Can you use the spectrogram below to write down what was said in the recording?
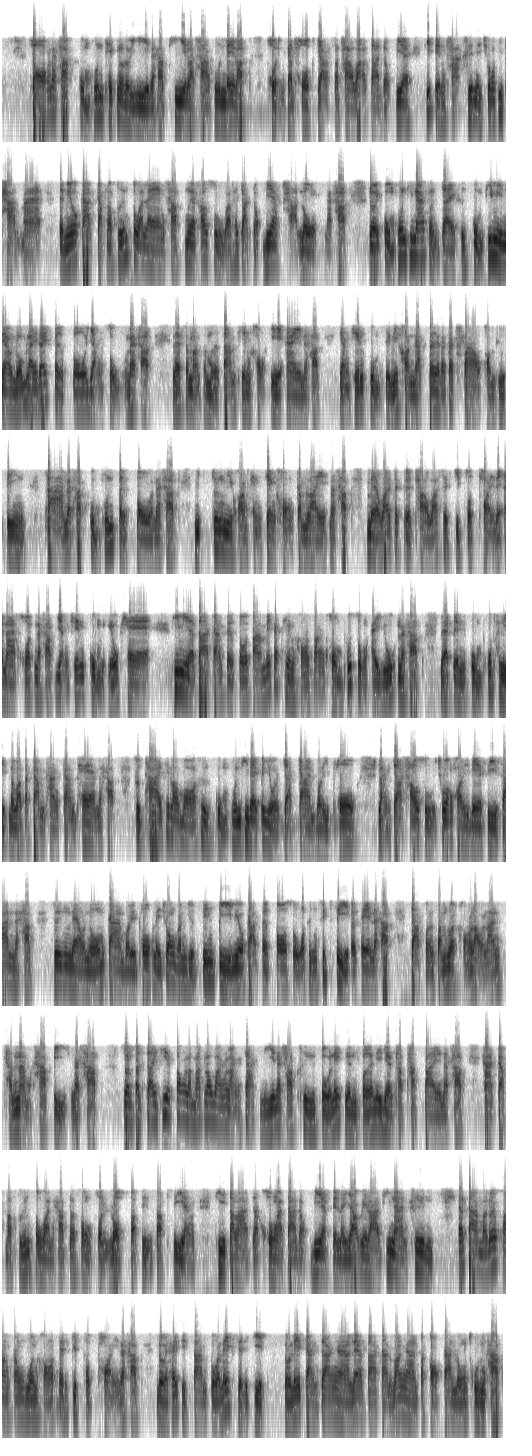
สองนะครับกลุ่มหุ้นเทคโนโลยีนะครับที่ราคาหุ้นได้รับ ผลกระทบจากสภาวะอัตราดอกเบี้ย ที่เป็นขาขึ้นในช่วงที่ผ่านมา แต่มีโอกาสกลับมาฟื้นตัวแรงครับ เมื่อเข้าสู่วัฏจักรดอกเบี้ยขาลงนะครับ โดยกลุ่มหุ้นที่น่าสนใจคือกลุ่มที่มีแนวโน้มรายได้เติบโตอย่างสูงนะครับ และสม่ำเสมอตามเทรนด์ของ AI นะครับอย่างเช่นกลุ่มเซมิคอนดักเตอร์และก็คลาวด์คอมพิวติ้งสามนะครับ กลุ่มหุ้นเติบโตนะครับ ซึ่งมีความแข็งแกร่งของกำไรนะครับ แม้ว่าจะเกิดภาวะเศรษฐกิจถดถอยในอนาคตนะครับ อย่างเช่นกลุ่มเฮลท์แคร์ ที่มีอัตราการเติบโตตามเมกะเทรนของสังคมผู้สูงอายุนะครับ และเป็นกลุ่มผู้ผลิตนวัตกรรมทางการแพทย์นะครับ สุดท้ายที่เรามองก็คือกลุ่มหุ้นที่ได้ประโยชน์จากการบริโภค หลังจากเข้าสู่ช่วงฮอลิเดย์ซีซั่นนะครับซึ่งแนวโน้มการบริโภคในช่วงวันหยุดสิ้นปี มีโอกาสเติบโตสูงถึง 14%นะครับ จากผลสำรวจของเหล่าร้านชั้นนำค้าปลีกนะครับ ส่วนปัจจัยที่ต้องระมัดระวังหลังจากนี้นะครับ คือตัวเลขเงินเฟ้อในเดือนถัดๆไปนะครับ หากกลับมาฟื้นตัวนะครับ จะส่งผลลบต่อสินทรัพย์เสี่ยง ที่ตลาดจะคงอัตราดอกเบี้ยเป็นระยะเวลาที่นานขึ้น และตามมาด้วยความกังวลของเศรษฐกิจถดถอยนะครับ โดยให้ติดตามตัวเลขเศรษฐกิจ ตัวเลขการจ้างงานและอัตราการว่างงานประกอบการลงทุนครับ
